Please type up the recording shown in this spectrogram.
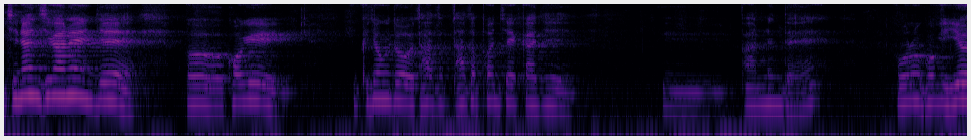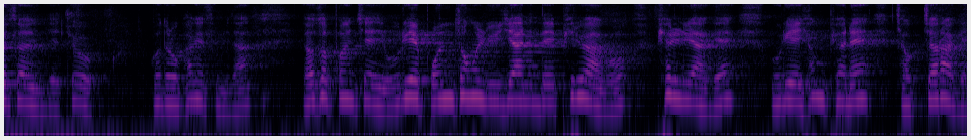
지난 시간에 이제 어, 거기 그 정도 다섯, 다섯 번째까지 이, 봤는데 오늘 거기 이어서 이제 쭉 보도록 하겠습니다. 여섯 번째, 우리의 본성을 유지하는 데 필요하고 편리하게 우리의 형편에 적절하게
